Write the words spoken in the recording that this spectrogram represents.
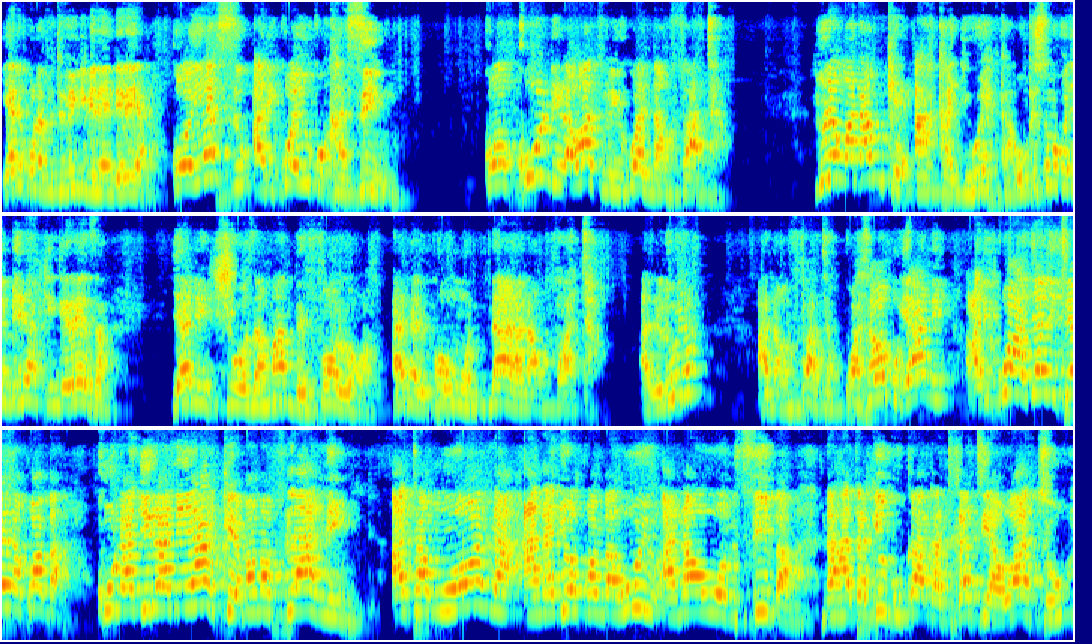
Yaani kuna vitu vingi vinaendelea. Kwao yesu alikuwa yuko kazini. Kwao kundi la watu lilikuwa linamfata yule mwanamke akajiweka. Ukisoma kwenye bilia ya kiingereza yani she was among the follower. Yani alikuwa humo naye anamfata haleluya. Anamfata kwa sababu yani alikuwa ajali tena kwamba kuna jirani yake mama fulani. Atamuona anajua kwamba huyu anao huo msiba na hatakii kukaa katikati ya watu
